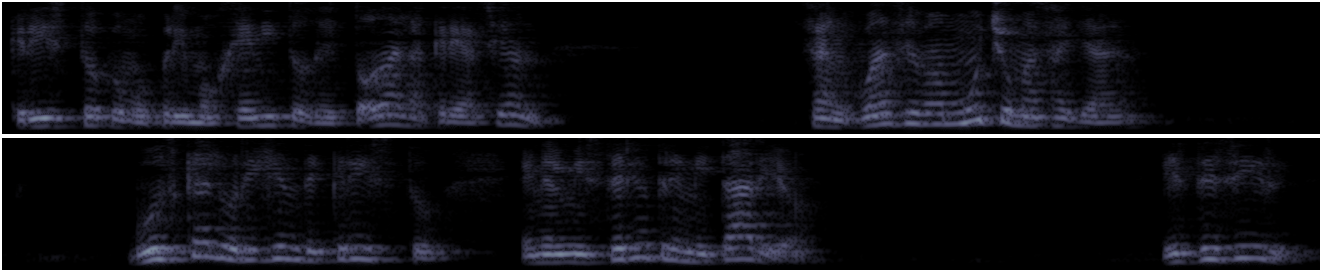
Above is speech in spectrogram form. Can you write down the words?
Cristo como primogénito de toda la creación. San Juan se va mucho más allá. Busca el origen de Cristo en el misterio trinitario. Es decir,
